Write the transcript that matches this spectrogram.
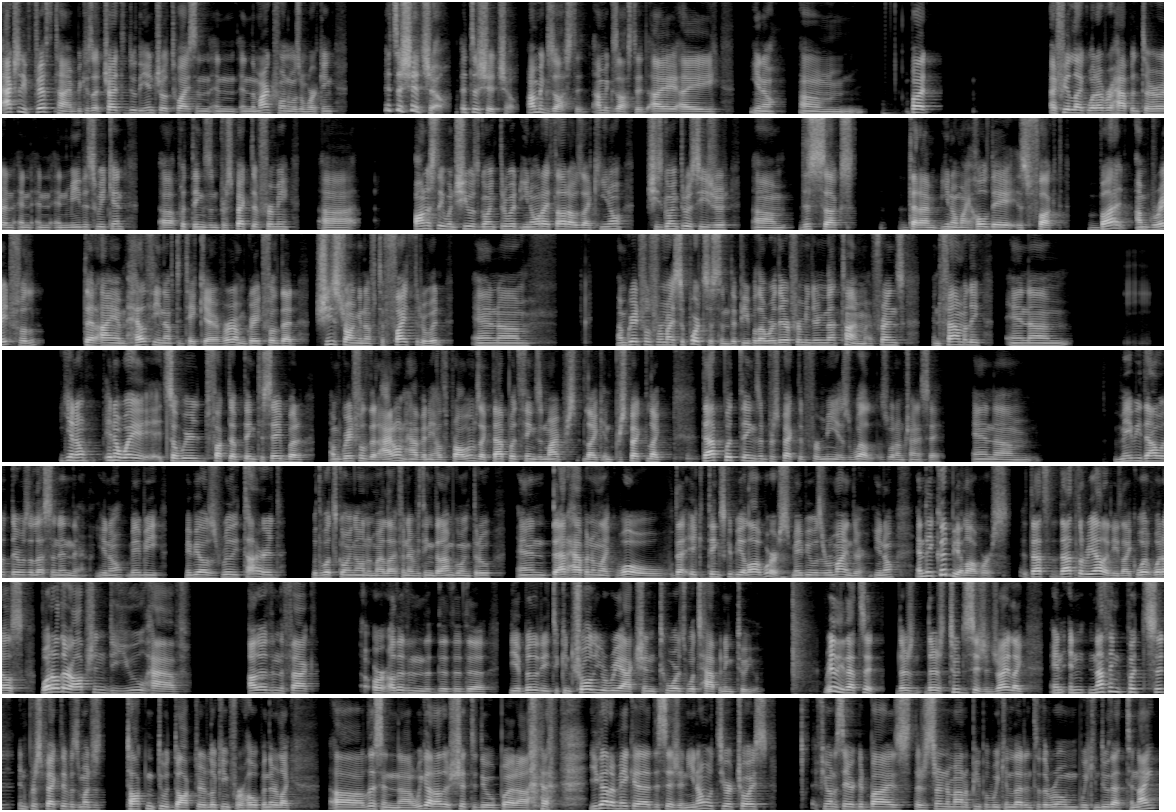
actually fifth time because I tried to do the intro twice and, and, and the microphone wasn't working. It's a shit show. It's a shit show. I'm exhausted. I'm exhausted. I, I you know, um, but I feel like whatever happened to her and, and, and, and me this weekend uh, put things in perspective for me. Uh, honestly, when she was going through it, you know what I thought? I was like, you know, she's going through a seizure. Um, this sucks that I'm, you know, my whole day is fucked. But I'm grateful that I am healthy enough to take care of her. I'm grateful that she's strong enough to fight through it. And um, I'm grateful for my support system, the people that were there for me during that time, my friends and family. And, um, you know, in a way, it's a weird, fucked up thing to say, but I'm grateful that I don't have any health problems. Like that put things in my pers- like in perspective. Like that put things in perspective for me as well. Is what I'm trying to say. And um, maybe that was there was a lesson in there. You know, maybe maybe I was really tired with what's going on in my life and everything that I'm going through. And that happened. I'm like, whoa, that it, things could be a lot worse. Maybe it was a reminder, you know, and they could be a lot worse. That's that's the reality. Like, what what else? What other option do you have, other than the fact, or other than the the the, the, the ability to control your reaction towards what's happening to you? Really, that's it. There's there's two decisions, right? Like, and and nothing puts it in perspective as much as talking to a doctor looking for hope, and they're like uh, listen, uh, we got other shit to do, but uh, you got to make a decision. You know, it's your choice. If you want to say your goodbyes, there's a certain amount of people we can let into the room. We can do that tonight.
